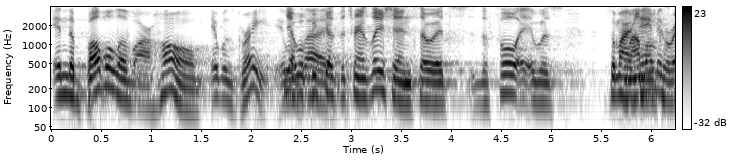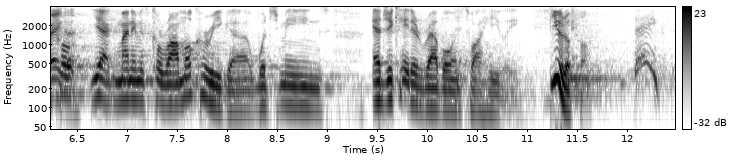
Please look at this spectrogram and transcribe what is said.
in the bubble of our home, it was great. It yeah, was well, like- because the translation, so it's the full, it was so my Karamo name is. Ko- yeah, my name is Karamo Kariga, which means educated rebel in Swahili. Beautiful. Thanks.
